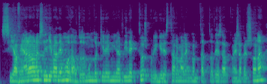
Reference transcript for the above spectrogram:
Si al final ahora se lleva de moda o todo el mundo quiere mirar directos porque quiere estar más en contacto con esa persona,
